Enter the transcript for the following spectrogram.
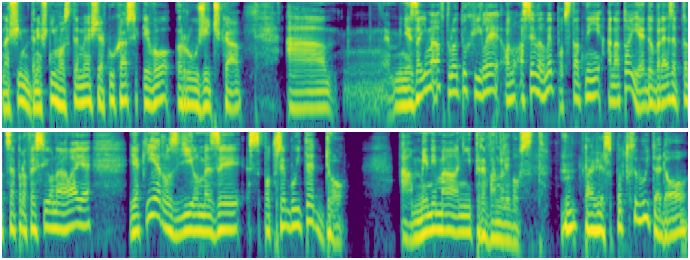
Naším dnešním hostem je šéf-kuchař Ivo Růžička. A mě zajímá v tuhle chvíli, ono asi velmi podstatný, a na to je dobré zeptat se profesionála, je, jaký je rozdíl mezi spotřebujte do a minimální trvanlivost. Hmm, takže spotřebujte do,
